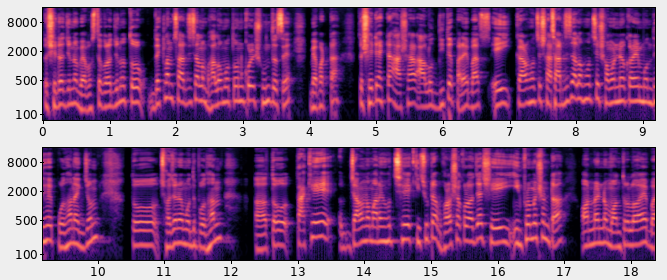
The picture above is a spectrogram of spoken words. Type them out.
তো সেটার জন্য ব্যবস্থা করার জন্য। তো দেখলাম সার্জিস আলম ভালো মতন করে শুনতেছে ব্যাপারটা। তো সেটা একটা আশার আলো দিতে পারে বা এই কারণ হচ্ছে সার্জিস আলম হচ্ছে সমন্বয়কারীর মধ্যে প্রধান একজন। তো ছজনের মধ্যে প্রধান। তো তাকে জানানো মানে হচ্ছে কিছুটা ভরসা করা যায় সেই ইনফরমেশনটা অন্যান্য মন্ত্রণালয়ে বা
